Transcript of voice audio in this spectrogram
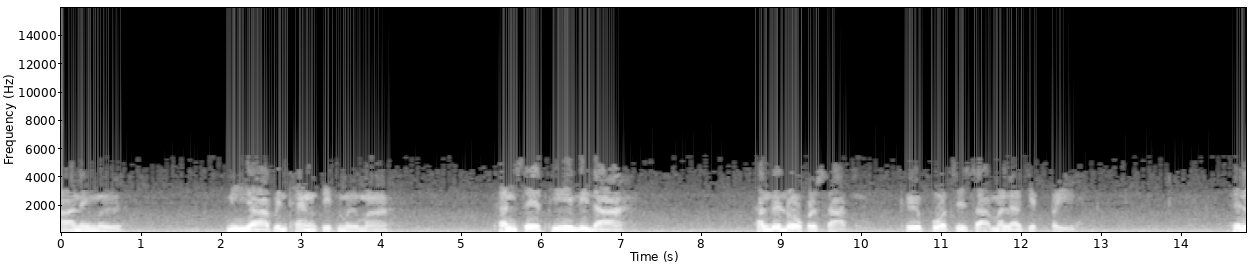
าในมือ มียาเป็นแท่งติดมือมา ท่านเศรษฐีบิดา ท่านเป็นโรคประสาท คือปวดศีรษะมาแล้วเจ็ดปี เห็น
